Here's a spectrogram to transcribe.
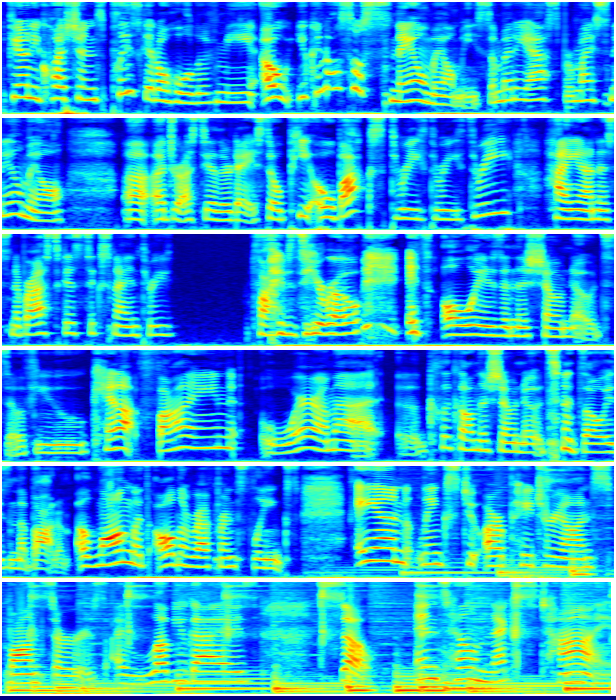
if you have any questions, please get a hold of me. Oh, you can also snail mail me. Somebody asked for my snail mail uh, address the other day. So P.O. Box 333, Hyannis, Nebraska 693 five zero. It's always in the show notes. So if you cannot find where I'm at, click on the show notes. It's always in the bottom, along with all the reference links and links to our Patreon sponsors. I love you guys. So until next time,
